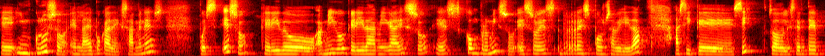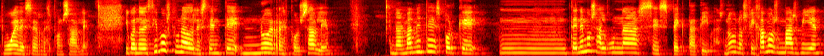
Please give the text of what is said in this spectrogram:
eh, incluso en la época de exámenes. Pues eso, querido amigo, querida amiga, eso es compromiso, eso es responsabilidad. Así que sí, tu adolescente puede ser responsable. Y cuando decimos que un adolescente no es responsable, Normalmente es porque mm, tenemos algunas expectativas, ¿no? Nos fijamos más bien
